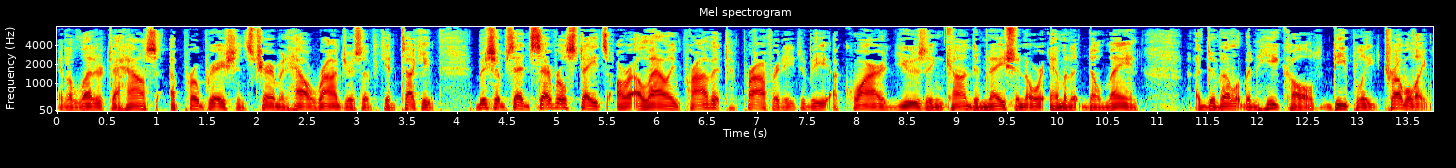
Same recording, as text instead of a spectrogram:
In a letter to House Appropriations Chairman Hal Rogers of Kentucky, Bishop said several states are allowing private property to be acquired using condemnation or eminent domain, a development he called deeply troubling.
